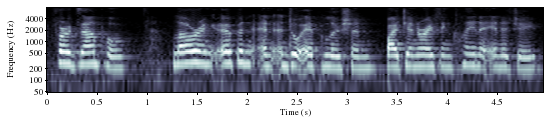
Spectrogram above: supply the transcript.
For example, lowering urban and indoor air pollution by generating cleaner energy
